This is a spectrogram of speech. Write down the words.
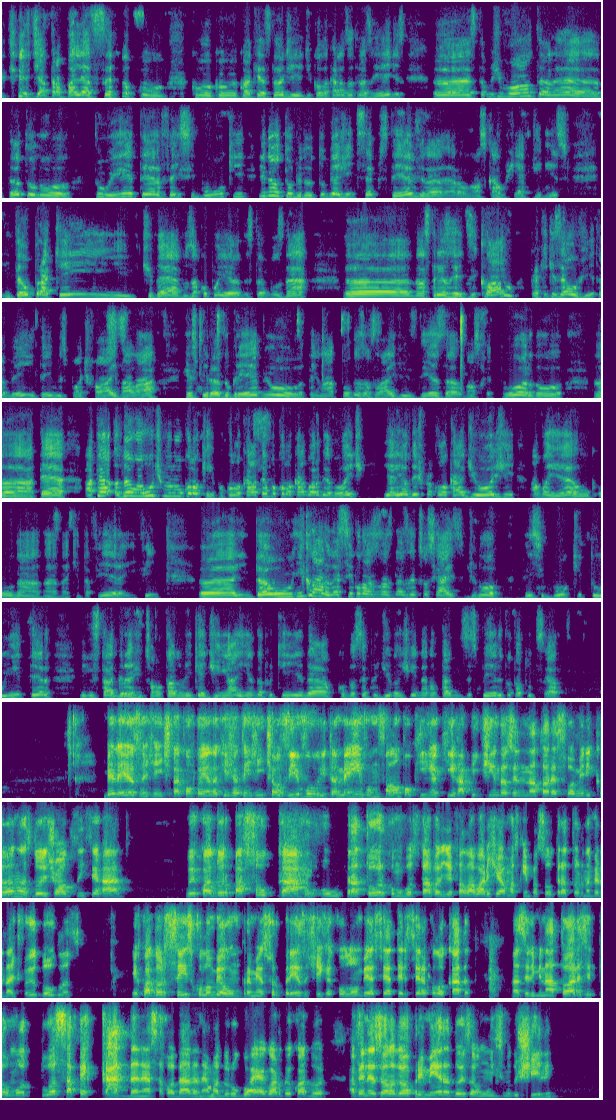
de, de, atrapalhação com, com, com, a questão de, de colocar nas outras redes, uh, estamos de volta, né? Tanto no Twitter, Facebook e no YouTube. No YouTube a gente sempre esteve, né? Era o nosso carro-chefe de início. Então, para quem estiver nos acompanhando, estamos né, uh, nas três redes. E claro, para quem quiser ouvir também, tem o Spotify, vai lá Respirando o Grêmio, tem lá todas as lives desde o nosso retorno, uh, até, até. Não, a última eu não coloquei, vou colocar, até vou colocar agora de noite, e aí eu deixo para colocar de hoje amanhã, ou, ou na, na, na quinta-feira, enfim. Uh, então, e claro, né? Sigam nas, nas, nas redes sociais, de novo. Facebook, Twitter e Instagram. A gente só não está no LinkedIn ainda, porque, né, como eu sempre digo, a gente ainda não está no desespero, então tá tudo certo. Beleza, a gente está acompanhando aqui, já tem gente ao vivo e também vamos falar um pouquinho aqui rapidinho das eliminatórias sul-americanas, dois jogos encerrados. O Equador passou o carro, ou o trator, como gostava de falar o Argel, mas quem passou o trator na verdade foi o Douglas. Equador 6, Colômbia 1. Para minha surpresa, achei que a Colômbia ia ser a terceira colocada nas eliminatórias e tomou duas sapecadas nessa rodada, né? Uma do Uruguai e agora do Equador. A Venezuela ganhou a primeira, 2 a 1 em cima do Chile.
